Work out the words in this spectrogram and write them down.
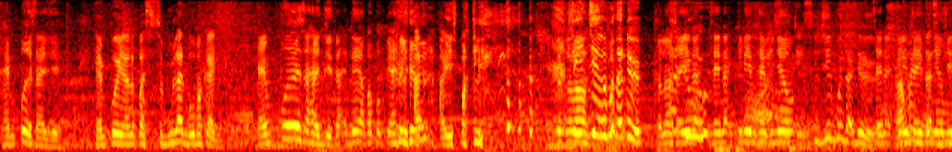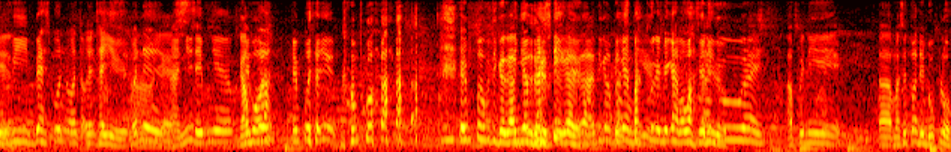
hamper saja. Hamper yang lepas sebulan baru makan. Hamper sahaja, tak ada apa-apa piala. A- Air sparkling. So, kalau- Sijil pun tak ada. Kalau saya Aduh. nak saya nak claim saya punya Sijil pun tak ada. saya nak claim Ramai saya punya sijil. movie best pun orang tak percaya saya. Mana? Ah, yes. Ah, ni saya punya Gambar lah. Hamper saya. Gambar Hamper pun tiga gangga plastik sekarang. Ah, Dengan plastik bakul je. yang megah bawah sekali tu. Aduh, ai. Apa ni uh, Masa tu ada 20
